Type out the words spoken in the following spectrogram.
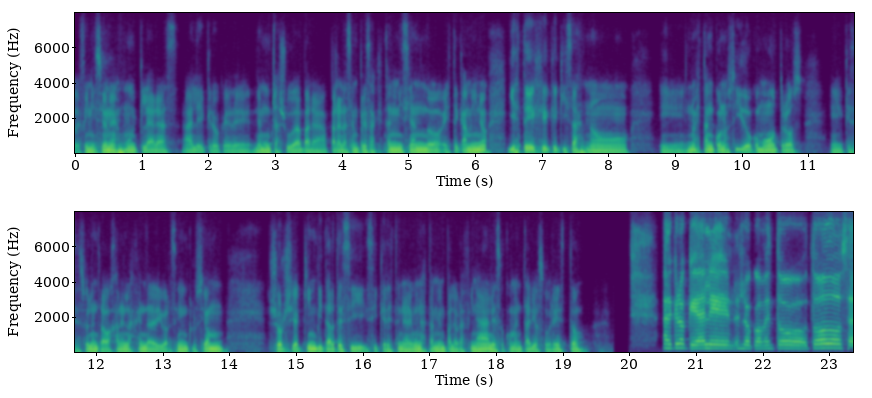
definiciones muy claras, Ale, creo que de, mucha ayuda para, las empresas que están iniciando este camino y este eje que quizás no, eh, no es tan conocido como otros, eh, que se suelen trabajar en la agenda de diversidad e inclusión. George, aquí invitarte si, si querés tener algunas también palabras finales o comentarios sobre esto. Creo que Ale lo comentó todo, o sea,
